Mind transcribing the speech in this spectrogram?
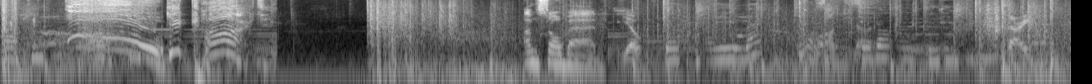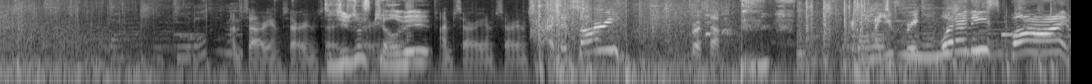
You're camping! Oh! Get cocked! I'm so bad. Yo. Long shot. Sorry. I'm sorry. I'm sorry. I'm sorry. Did you I'm just sorry, kill I'm me? I'm sorry. I'm sorry. I'm sorry. I said sorry. What's up? Are you freak? What are these spawns?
